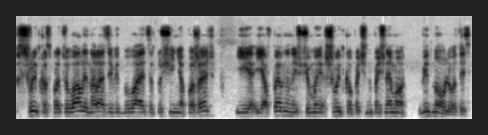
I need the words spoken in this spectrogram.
швидко спрацювали. Наразі відбувається тушіння пожеж, і я впевнений, що ми швидко почнемо відновлюватись.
